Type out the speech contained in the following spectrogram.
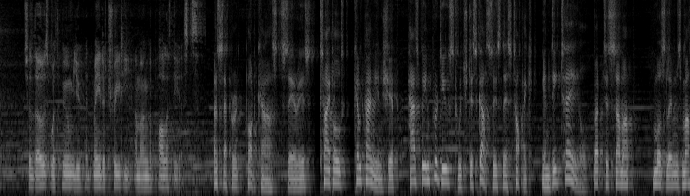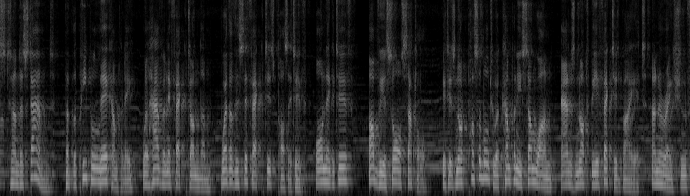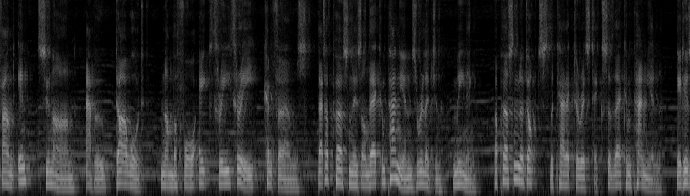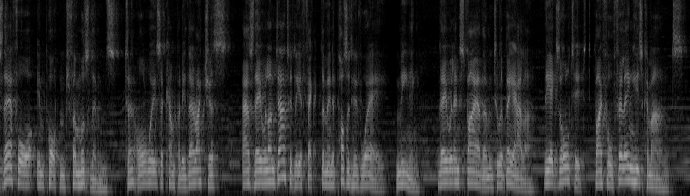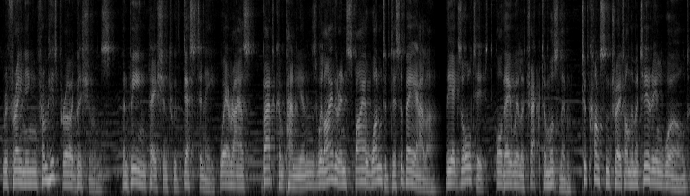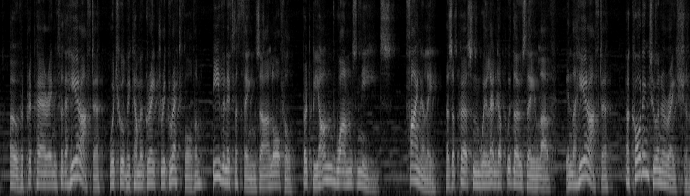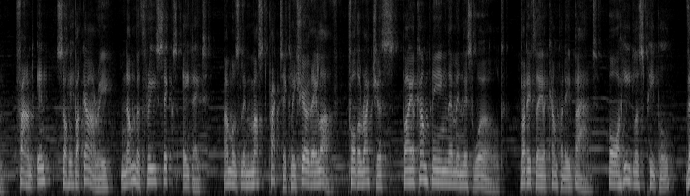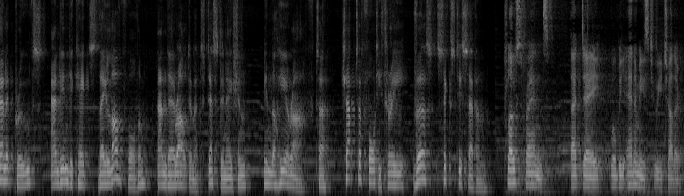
to those with whom you had made a treaty among the polytheists. A separate podcast series titled Companionship has been produced which discusses this topic in detail. But to sum up, Muslims must understand that the people they accompany will have an effect on them, whether this effect is positive or negative, obvious or subtle. It is not possible to accompany someone and not be affected by it. A narration found in Sunan Abu Dawood, number 4833, confirms that a person is on their companion's religion, meaning, a person adopts the characteristics of their companion. It is therefore important for Muslims to always accompany their righteous, as they will undoubtedly affect them in a positive way, meaning, they will inspire them to obey Allah, the Exalted, by fulfilling His commands, refraining from His prohibitions, and being patient with destiny. Whereas, bad companions will either inspire one to disobey Allah, the Exalted, or they will attract a Muslim to concentrate on the material world, over preparing for the hereafter, which will become a great regret for them, even if the things are lawful, but beyond one's needs. Finally, as a person will end up with those they love, in the hereafter, according to a narration, found in Sahih Bukhari, number 3688. A Muslim must practically show they love, for the righteous, by accompanying them in this world. But if they accompany bad, or heedless people, then it proves and indicates they love for them, and their ultimate destination, in the hereafter. Chapter 43, verse 67. Close friends, that day, will be enemies to each other,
